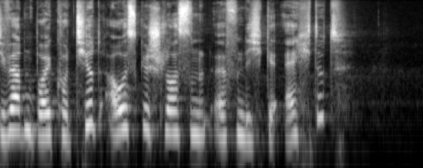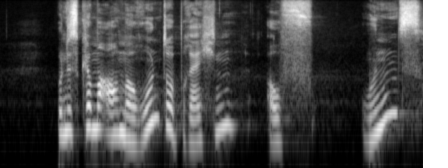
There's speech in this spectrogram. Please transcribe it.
die werden boykottiert, ausgeschlossen und öffentlich geächtet. Und das können wir auch mal runterbrechen auf uns.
